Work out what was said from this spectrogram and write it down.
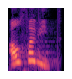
алфавит.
